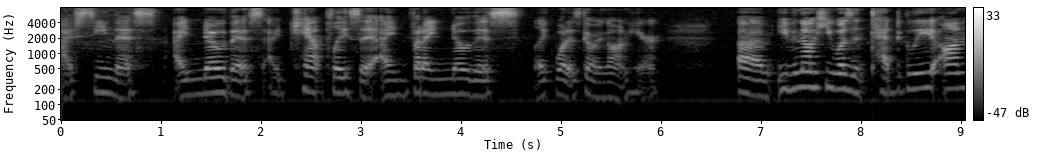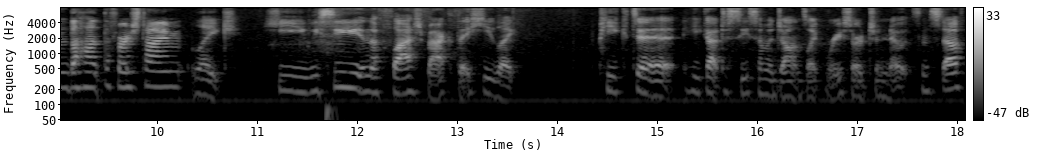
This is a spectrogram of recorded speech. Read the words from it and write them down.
I've seen this, I know this, I can't place it, I but I know this, like what is going on here. Um, even though he wasn't technically on the hunt the first time, like he we see in the flashback that he like peeked at he got to see some of John's like research and notes and stuff.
